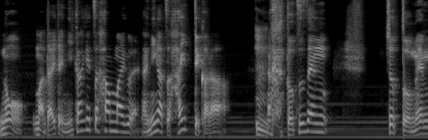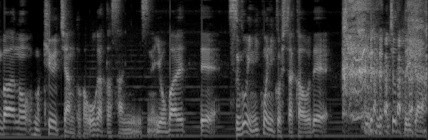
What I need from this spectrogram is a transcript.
の、まあ、大体2ヶ月半前ぐらい。2月入ってから、うんなん。か突然、ちょっとメンバーの、まあ、Q ちゃんとか尾形さんにですね、呼ばれて、すごいニコニコした顔で、ちょっといいかなっ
